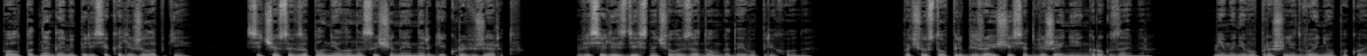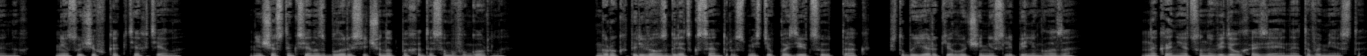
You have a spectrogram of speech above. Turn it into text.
Пол под ногами пересекали желобки. Сейчас их заполняла насыщенная энергией кровь жертв. Веселье здесь началось задолго до его прихода. Почувствовав приближающееся движение, игрок замер. Мимо него прошли двое неупокоенных, несущих в когтях тело. Несчастный ксенос был рассечен от паха до самого горла. Игрок перевел взгляд к центру, сместив позицию так, чтобы яркие лучи не слепили глаза. Наконец он увидел хозяина этого места,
